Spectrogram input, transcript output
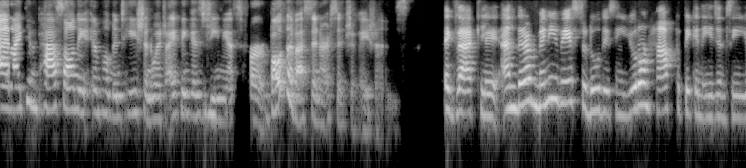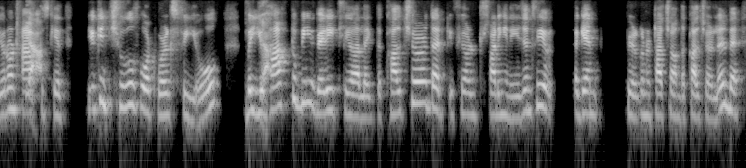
and I can pass on the implementation, which I think is mm-hmm. genius for both of us in our situations. Exactly. And there are many ways to do this thing. You don't have to pick an agency, you don't have yeah. to scale. You can choose what works for you, but you have to be very clear. Like the culture that if you're starting an agency, again, we're going to touch on the culture a little bit.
